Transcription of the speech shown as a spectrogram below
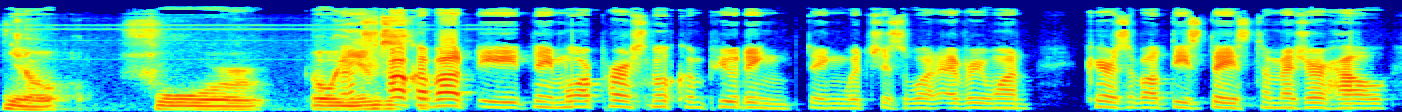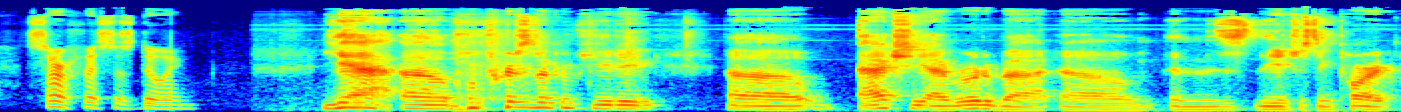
you know, for OEMs. Let's talk about the, the more personal computing thing, which is what everyone cares about these days to measure how Surface is doing. Yeah, uh, personal computing uh, actually I wrote about, um, and this is the interesting part,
